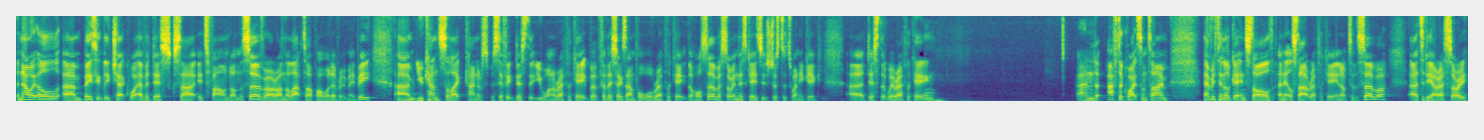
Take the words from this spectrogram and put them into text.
And now it'll um, basically check whatever disks uh, it's found on the server or on the laptop or whatever it may be. Um, you can select kind of specific disk that you want to replicate, but for this example, we'll replicate the whole server. So in this case, it's just a 20 gig uh, disk that we're replicating. And after quite some time, everything will get installed and it'll start replicating up to the server, uh, to DRS, sorry.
